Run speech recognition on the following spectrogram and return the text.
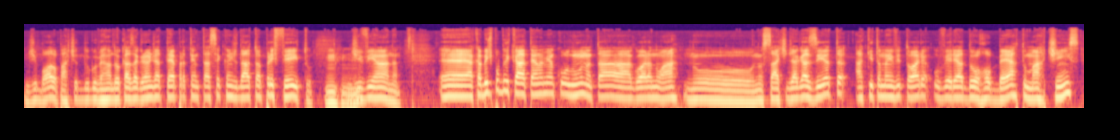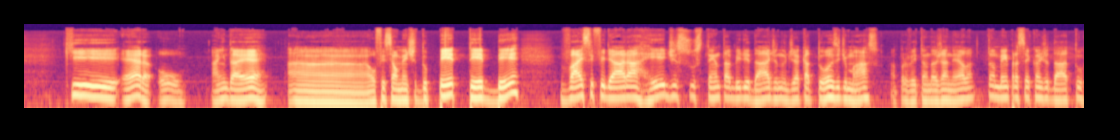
de bola, o partido do governador Casagrande, até para tentar ser candidato a prefeito uhum. de Viana. É, acabei de publicar até na minha coluna, tá agora no ar, no, no site de A Gazeta. Aqui também em Vitória, o vereador Roberto Martins, que era ou ainda é uh, oficialmente do PTB, vai se filiar à Rede Sustentabilidade no dia 14 de março, aproveitando a janela, também para ser candidato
